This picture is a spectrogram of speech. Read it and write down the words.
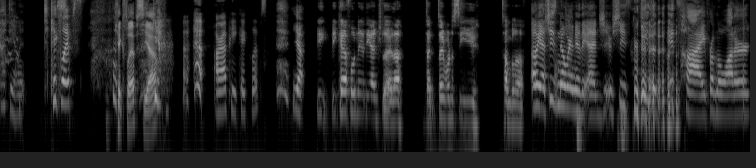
god damn it kickflips. Kick flips, yeah. R.I.P. kickflips. yeah. Be be careful near the edge, Lola. Don't don't want to see you tumble off. Oh yeah, she's nowhere near the edge. If she's, she's a, it's high from the water.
